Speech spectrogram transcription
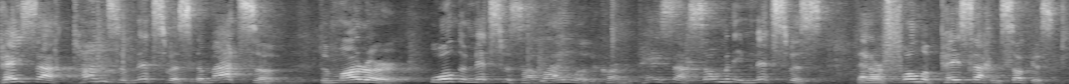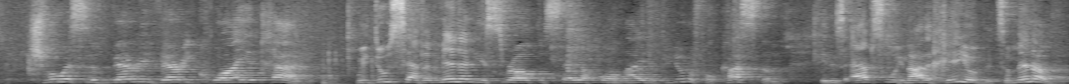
Pesach, tons of mitzvahs, the matzah, the Marar, all the mitzvahs halayla, the Korban Pesach, so many mitzvahs that are full of Pesach and Sukkot. Shavuos is a very, very quiet Chag. We do have a minhag Yisrael to stay up all night, a beautiful custom. It is absolutely not a chiyuv, it's a minhag.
